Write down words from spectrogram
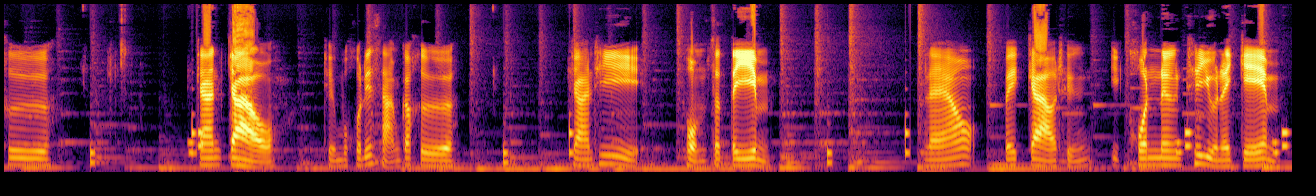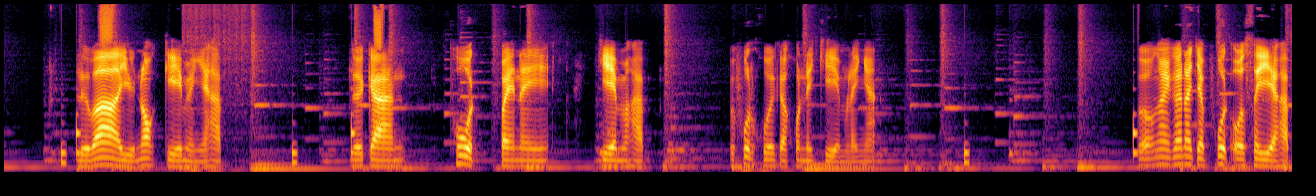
คือ การกล่าว ถึงบุคคลที่สามก็คือ การที่ผมสตรีม แล้วไปกล่าวถึงอีกคนหนึ่งที่อยู่ในเกม หรือว่าอยู่นอกเกมอย่างเงี้ยครับ โดยการพูดไปในเกมอะครับ ไปพูดคุยกับคนในเกมอะไรเงี้ยก็ง่ายก็น่าจะพูด OC อะครับ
